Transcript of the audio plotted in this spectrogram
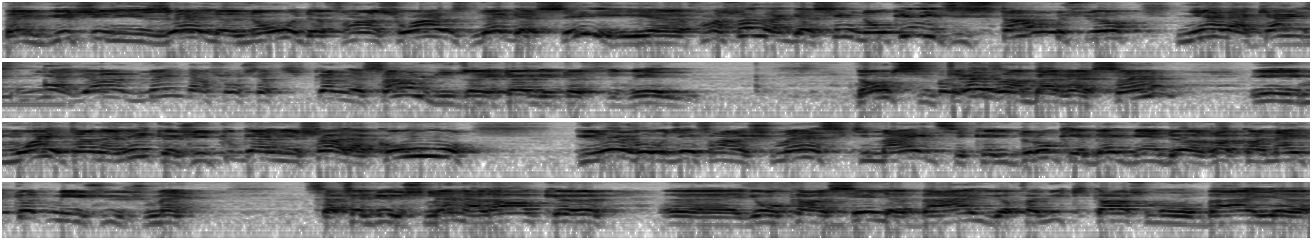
ben, il utilisait le nom de Françoise Lagacé. Et euh, Françoise Lagacé n'a aucune existence, là, ni à la caisse, ni ailleurs, même dans son certificat de naissance du directeur d'État civil. Donc, c'est très embarrassant. Et moi, étant donné que j'ai tout gagné ça à la Cour, puis là, je vais vous dire franchement, ce qui m'aide, c'est que Hydro-Québec vient de reconnaître tous mes jugements. Ça fait deux semaines, alors qu'ils ont cassé le bail. Il a fallu qu'ils cassent mon bail euh,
